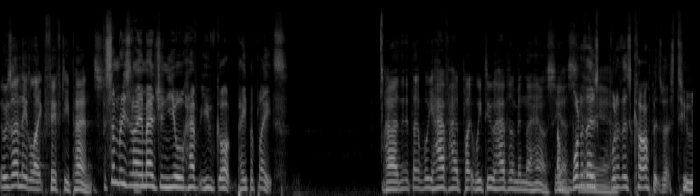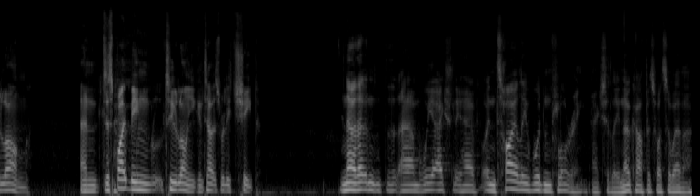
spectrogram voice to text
It was only like fifty pence. For some reason, I imagine you'll have you've got paper plates. Uh, we have had, pla- we do have them in the house. And Yes, one of yeah, those yeah. one of those carpets that's too long, and despite being too long, you can tell it's really cheap. No, that, um, we actually have entirely wooden flooring. Actually, no carpets whatsoever.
